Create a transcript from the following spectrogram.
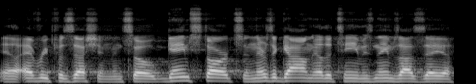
uh, every possession. And so game starts, and there's a guy on the other team. His name's Isaiah.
